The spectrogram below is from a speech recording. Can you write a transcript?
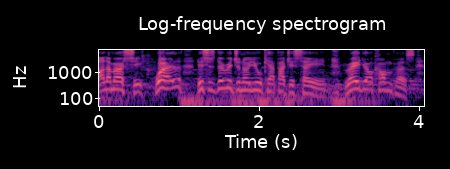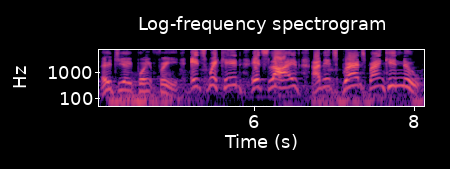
Of mercy. Well, this is the original UK Apache saying. Radio Campus, 88.3. It's wicked, it's live, and it's brand spanking new.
